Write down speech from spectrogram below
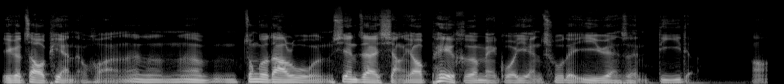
一个照片的话，那那中国大陆现在想要配合美国演出的意愿是很低的啊，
